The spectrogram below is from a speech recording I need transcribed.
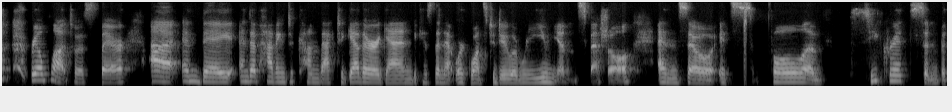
Real plot twist there. Uh, and they end up having to come back together again because the network wants to do a reunion special. And so it's full of secrets and be-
